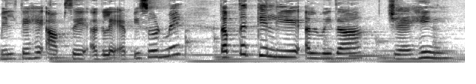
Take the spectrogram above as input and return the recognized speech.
मिलते हैं आपसे अगले एपिसोड में। तब तक के लिए अलविदा। जय हिंद।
